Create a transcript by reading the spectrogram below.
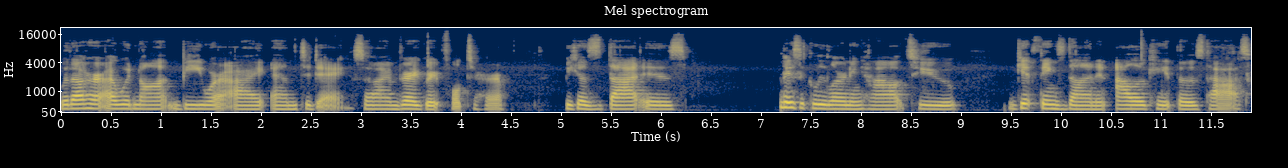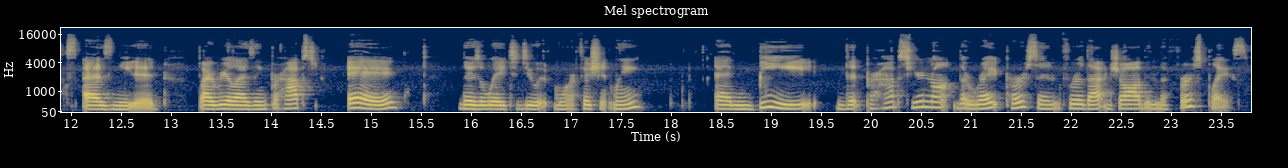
Without her, I would not be where I am today. So I'm very grateful to her because that is basically learning how to get things done and allocate those tasks as needed by realizing perhaps A, there's a way to do it more efficiently, and B, that perhaps you're not the right person for that job in the first place.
